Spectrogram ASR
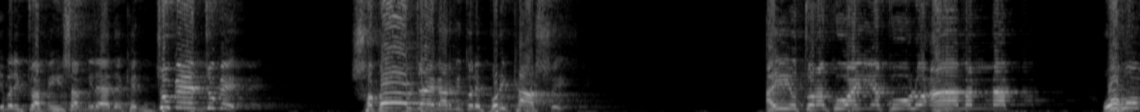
এবার একটু আপনি হিসাব মিলায় দেখেন। যুগে যুগে সকল জায়গার ভিতরে পরীক্ষা আসে। আই উত্তর আইয়াকুল আমান্না ওহুম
